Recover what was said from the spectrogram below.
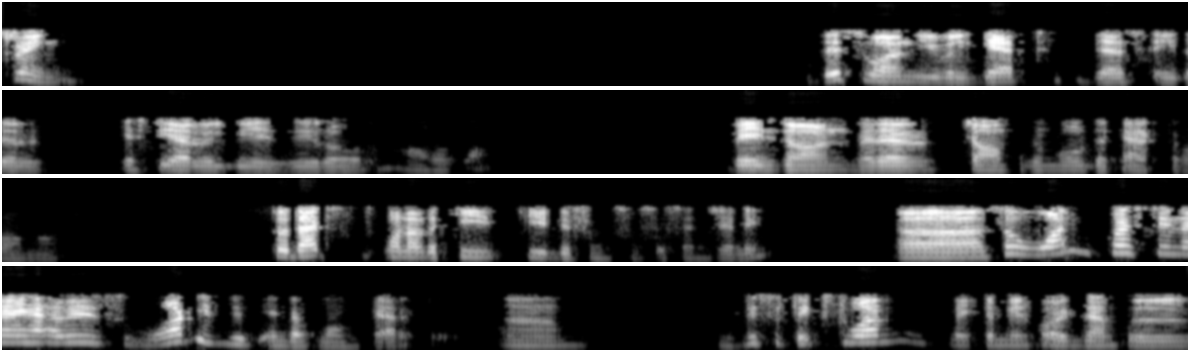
string this one you will get just either str will be a 0 or a 1 based on whether chomp removed the character or not. So that is one of the key key differences essentially. Uh, so one question I have is what is this end of line character? Um, is this a fixed one like I mean for example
